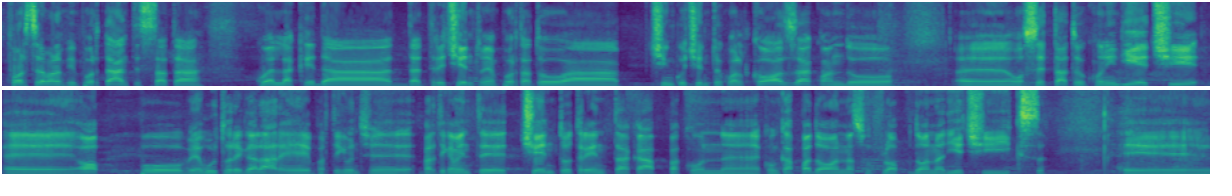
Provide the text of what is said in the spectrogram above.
Forse la mano più importante è stata quella che da, da 300 mi ha portato a 500 e qualcosa, quando eh, ho settato con i 10, eh, Oppo mi ha voluto regalare praticamente, praticamente 130k con, eh, con K donna su flop donna 10x. E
